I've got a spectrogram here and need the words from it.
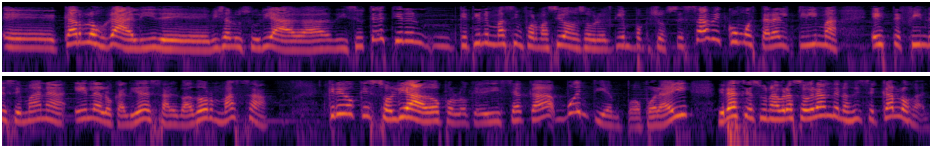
eh, Carlos Gali de Villa Luzuriaga dice, ustedes tienen que tienen más información sobre el tiempo que yo. ¿Se sabe cómo estará el clima este fin de semana en la localidad de Salvador Massa? Creo que es soleado, por lo que dice acá. Buen tiempo por ahí. Gracias, un abrazo grande, nos dice Carlos Gali.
